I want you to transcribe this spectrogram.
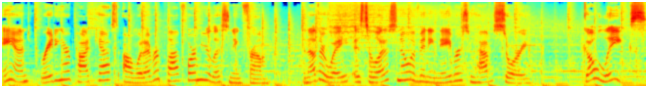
and rating our podcast on whatever platform you're listening from. Another way is to let us know of any neighbors who have a story. Go Lynx!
